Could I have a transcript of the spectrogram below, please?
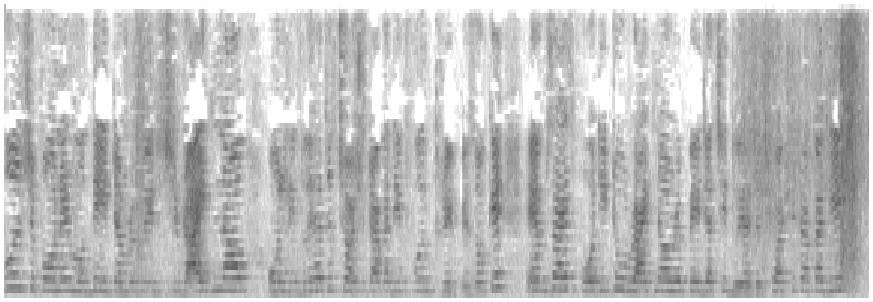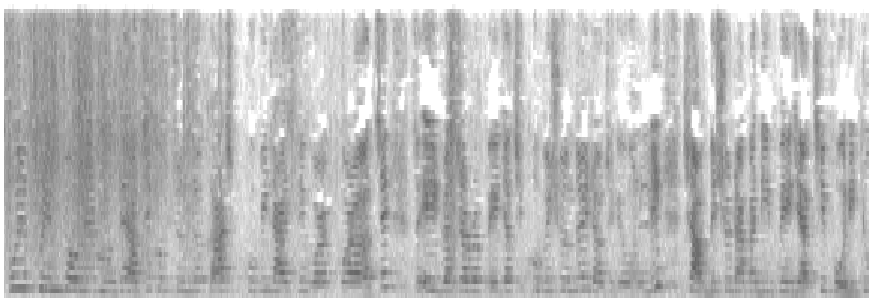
ফুল শিফনের মধ্যে এটা আমরা পেয়েছি রাইট নাও অনলি দুই হাজার ছয়শো টাকা দিয়ে full three piece okay M size forty two right now আমরা পেয়ে যাচ্ছি দুই হাজার ছয়শো টাকা দিয়ে ফুল ক্রিম টোনের মধ্যে আছে, খুব সুন্দর কাজ, খুবই নাইসলি ওয়ার্ক করা আছে। তো এই ড্রেসটা আমরা পেয়ে যাচ্ছি, খুবই সুন্দর, এটা হচ্ছে কি অনলি ছাব্বিশশো টাকা দিয়ে পেয়ে যাচ্ছি ফোর্টি টু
